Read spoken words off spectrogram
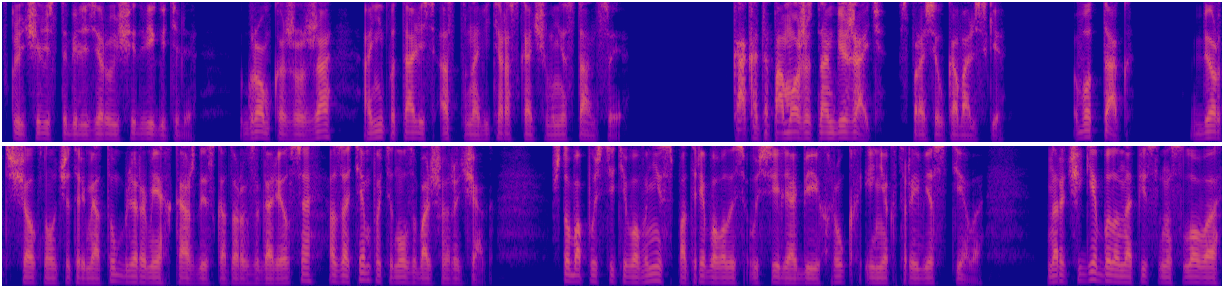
Включили стабилизирующие двигатели. Громко жужжа, они пытались остановить раскачивание станции. «Как это поможет нам бежать?» — спросил Ковальский. «Вот так», Бёрд щелкнул четырьмя тумблерами, каждый из которых загорелся, а затем потянул за большой рычаг. Чтобы опустить его вниз, потребовалось усилие обеих рук и некоторый вес тела. На рычаге было написано слово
